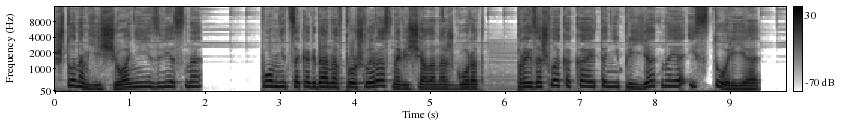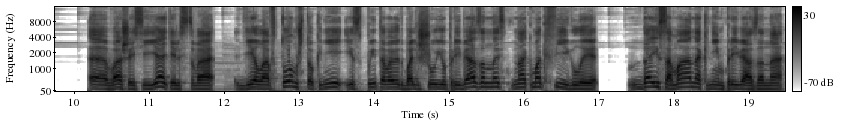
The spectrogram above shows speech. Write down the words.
что нам еще о ней известно? Помнится, когда она в прошлый раз навещала наш город, произошла какая-то неприятная история. Э, ваше сиятельство, дело в том, что к ней испытывают большую привязанность на Кмакфиглы, да и сама она к ним привязана.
